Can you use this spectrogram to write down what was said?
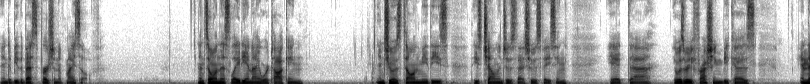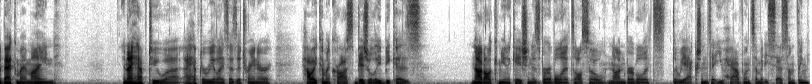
and to be the best version of myself. And so when this lady and I were talking, and she was telling me these these challenges that she was facing, it uh, it was refreshing because in the back of my mind, and I have to uh, I have to realize as a trainer how I come across visually because not all communication is verbal. It's also nonverbal. It's the reactions that you have when somebody says something.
